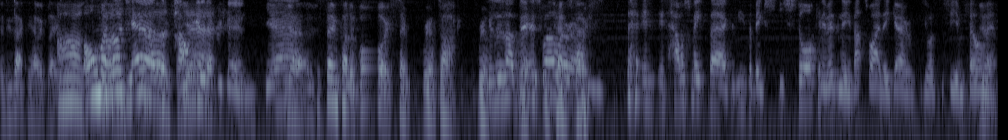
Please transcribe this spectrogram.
It's exactly how he plays it. Oh, Oh my God, god, yeah, does, the pouting and yeah. everything. Yeah, Yeah. and it's the same kind of voice, same real dark, real Because there's that bit like, as well intense where um, voice. his, his housemate's there because he's the big, he's stalking him, isn't he? That's why they go because he wants to see him film Yeah. it.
